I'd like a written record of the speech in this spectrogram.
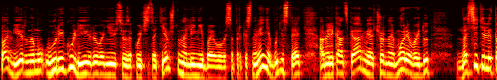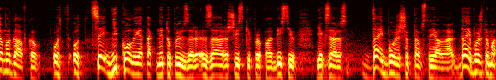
по мирному урегулированию. И все закончится тем, что на линии боевого соприкосновения будет стоять американская армія, в Чорне море войдуть носителі томагавків. От, от це ніколи я так не топив за, за російських пропагандистів, як зараз. Дай Боже, щоб там стояла. Дай Боже, тома.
